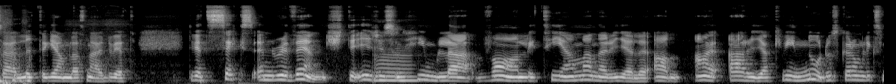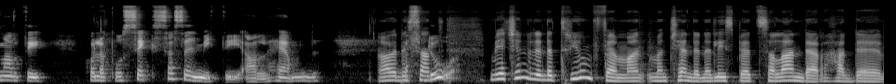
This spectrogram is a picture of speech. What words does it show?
så lite gamla såna här, du vet, du vet sex and revenge. Det är ju så himla vanligt tema när det gäller all, ar- arga kvinnor. Då ska de liksom alltid hålla på och sexa sig mitt i all hämnd. Ja, det är Varför sant. då? Men jag kände den där triumfen man, man kände när Lisbeth Salander hade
